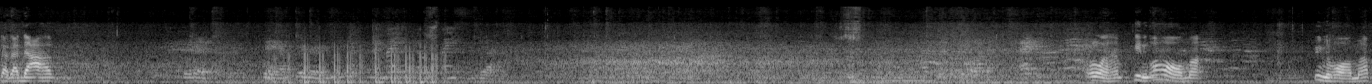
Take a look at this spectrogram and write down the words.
ครับดาดาดาครับอร่อยครับกลิ่นก็หอมอะกลิ่นหอมครับ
